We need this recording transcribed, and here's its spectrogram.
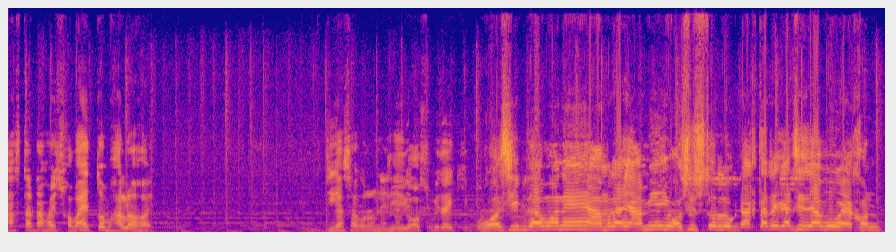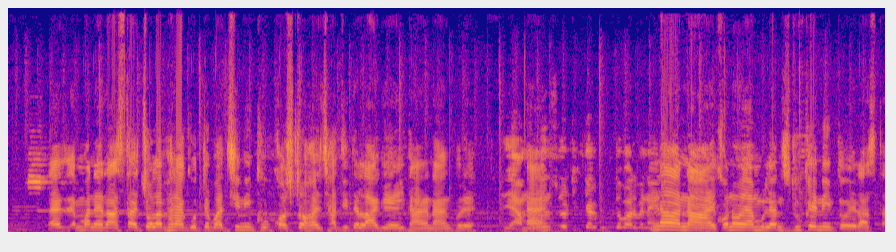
রাস্তাটা হয় সবাই তো ভালো হয়। জিজ্ঞাসা করুন কি অসুবিধায় কি অসুবিধা মানে আমরা আমি এই অসুস্থ লোক ডাক্তারের কাছে যাব এখন। মানে রাস্তায় চলাফেরা করতে পারছি না খুব কষ্ট হয় ছাতিতে লাগে এই ধাং ধাং করে। অ্যাম্বুলেন্সগুলো ঠিকঠাক ঢুকতে পারবে না এই না রাস্তায়? না এখনও অ্যাম্বুলেন্স ঢুকেনি তো এই রাস্তা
